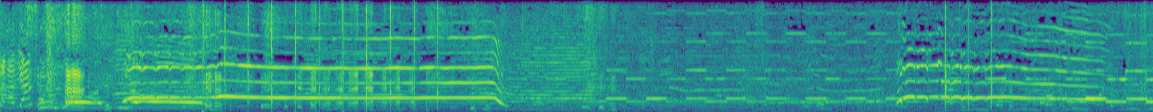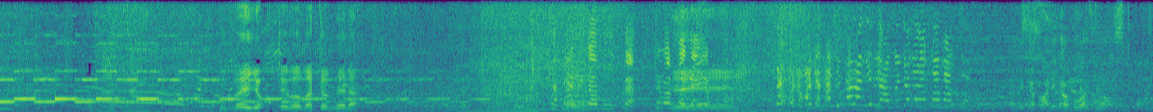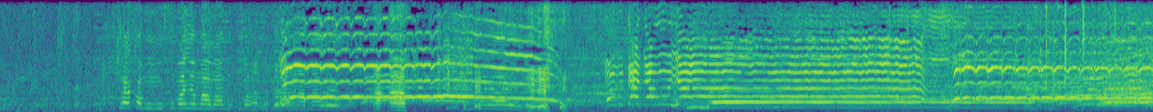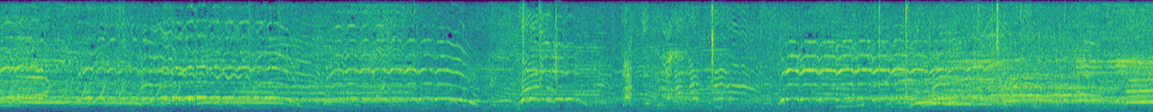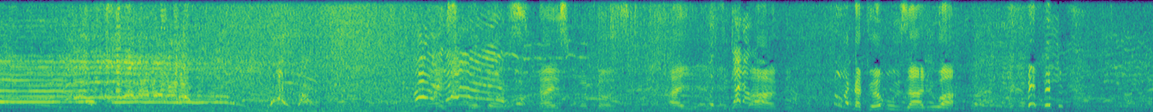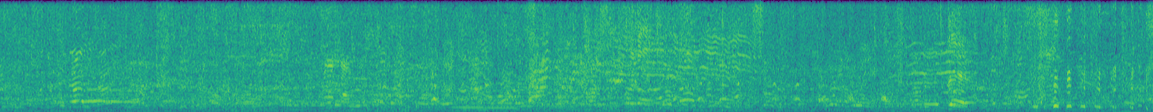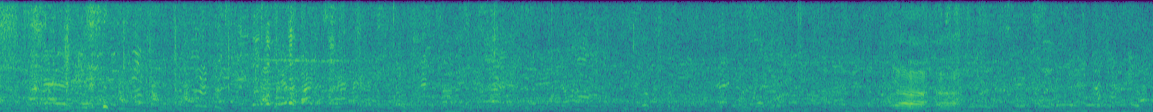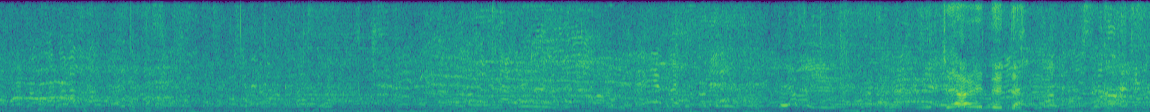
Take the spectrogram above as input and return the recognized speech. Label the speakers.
Speaker 1: ijana byanshoboye
Speaker 2: muveyo tebabatomera
Speaker 3: Kabuka, tebafadayo.
Speaker 2: Eh,
Speaker 1: nakuja kwaja kabisala nyibyange njagala kabaka
Speaker 3: Wanika muwazi. mumukuba nyamwa bamukuba mu rutoro mama we
Speaker 2: nice photos. Bambi. Obadda the
Speaker 1: aliwa
Speaker 2: See how uh, did that.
